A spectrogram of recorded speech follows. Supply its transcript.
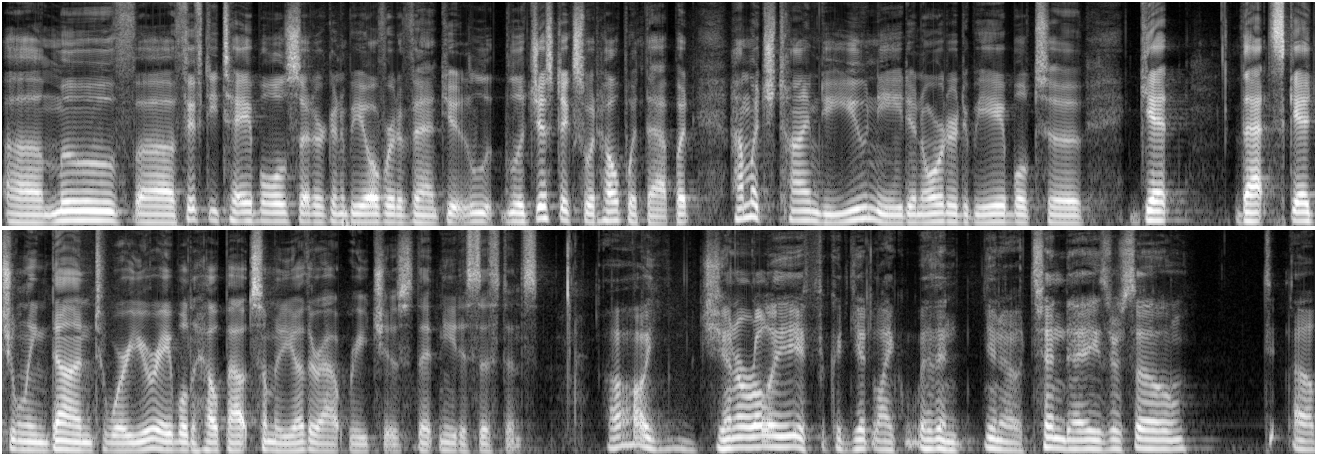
Uh, move uh, 50 tables that are going to be over at event. You, logistics would help with that, but how much time do you need in order to be able to get that scheduling done to where you're able to help out some of the other outreaches that need assistance? Oh, generally, if it could get like within you know ten days or so, uh,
